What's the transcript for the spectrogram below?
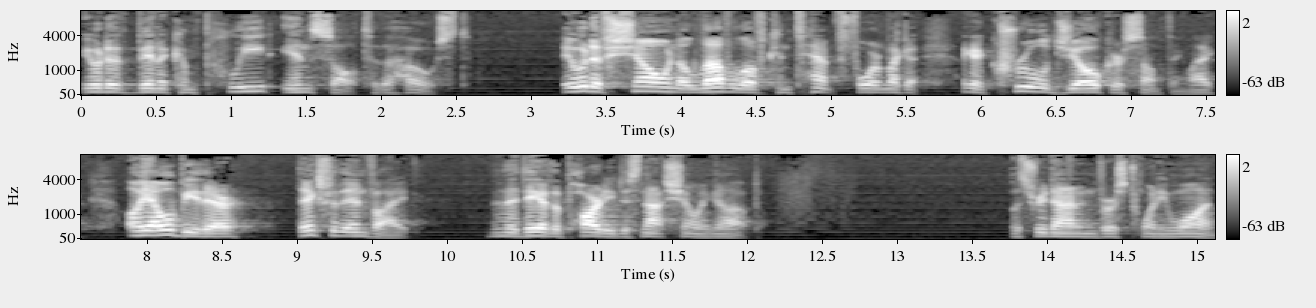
It would have been a complete insult to the host. It would have shown a level of contempt for him, like a, like a cruel joke or something. Like, oh, yeah, we'll be there. Thanks for the invite. Then the day of the party, just not showing up. Let's read on in verse 21.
